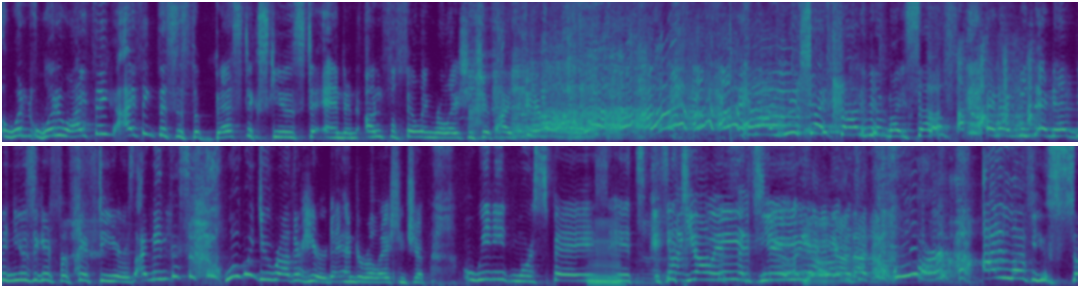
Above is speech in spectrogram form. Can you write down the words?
what, what do I think? I think this is the best excuse to end an unfulfilling relationship I've ever heard. and I wish I'd thought of it myself, and I've been and had been using it for 50 years. I mean, this is what would you rather hear to end a relationship? We need more space. It's It's not you, me, it's- it's you. me. Yeah, right? yeah, It's that- like, or I love you so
